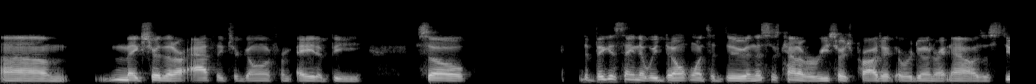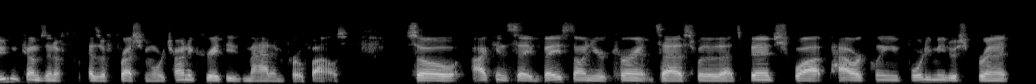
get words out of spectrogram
Um, make sure that our athletes are going from A to B. So the biggest thing that we don't want to do, and this is kind of a research project that we're doing right now, is a student comes in a, as a freshman. We're trying to create these Madden profiles. So I can say, based on your current test, whether that's bench, squat, power clean, 40 meter sprint,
